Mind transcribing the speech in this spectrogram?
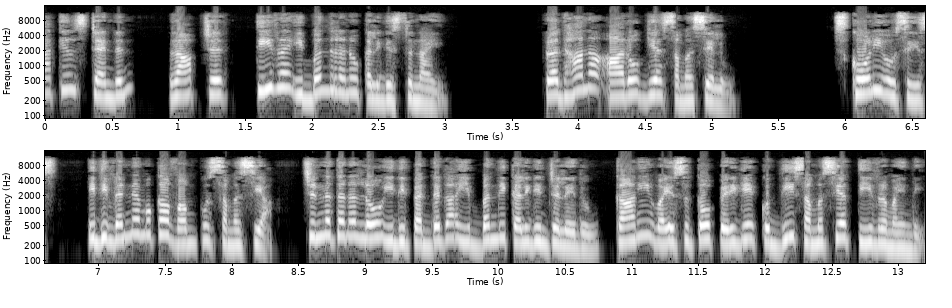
Achilles tendon rupture తీవ్ర ఇబ్బందులను కలిగిస్తున్నాయి. ప్రధాన ఆరోగ్య సమస్యలు. స్కోలియోసిస్ ఇది వెన్నెముక వంపు సమస్య. చిన్నతనంలో ఇది పెద్దగా ఇబ్బంది కలిగించలేదు కానీ వయసుతో పెరిగే కొద్దీ సమస్య తీవ్రమైంది.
